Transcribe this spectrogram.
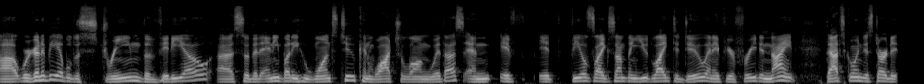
Uh, we're going to be able to stream the video uh, so that anybody who wants to can watch along with us. And if it feels like something you'd like to do, and if you're free tonight, that's going to start at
